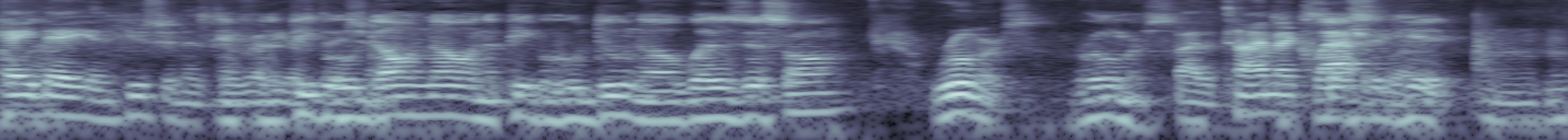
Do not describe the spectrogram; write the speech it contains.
K Day in Houston is the And for the people who don't know and the people who do know, what is this song? Rumors Rumors. by the Timex Classic Social Club. hit. hmm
